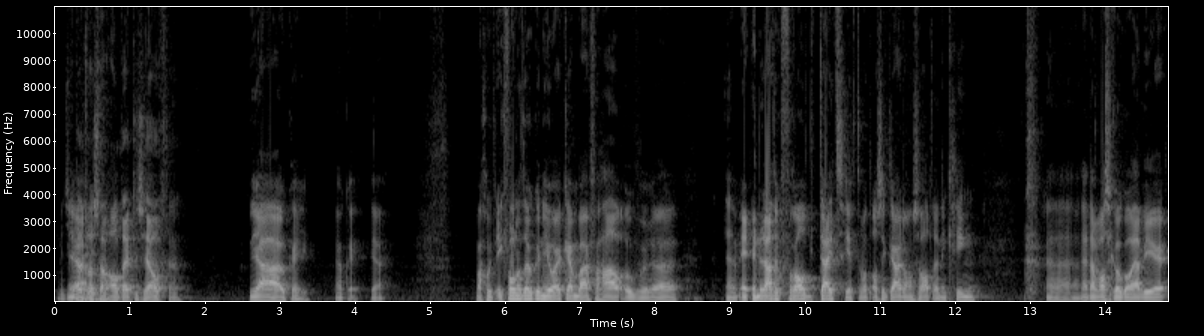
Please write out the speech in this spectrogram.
Ja. dat was dan altijd dezelfde. Ja, oké. Oké, ja. Maar goed, ik vond het ook een heel herkenbaar verhaal over... eh, ehm, en inderdaad ook vooral die tijdschriften. Want als ik daar dan zat en ik ging... eh, ja, dan was ik ook al weer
